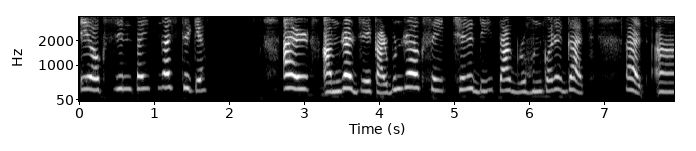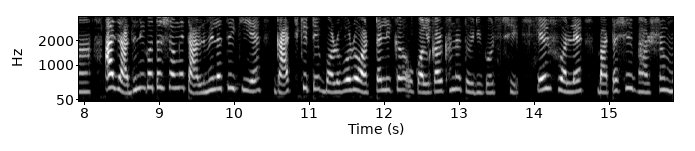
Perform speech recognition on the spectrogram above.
এই অক্সিজেন পাই গাছ থেকে। আর আমরা যে কার্বন ডাইঅক্সাইড ছেড়ে দিই, তা গ্রহণ করে গাছ। আজ আজ আধুনিকতার সঙ্গে তাল মেলাতে গিয়ে গাছ কেটে বড় বড় অট্টালিকা ও কলকারখানা তৈরি করছি। এর ফলে বাতাসের ভারসাম্য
